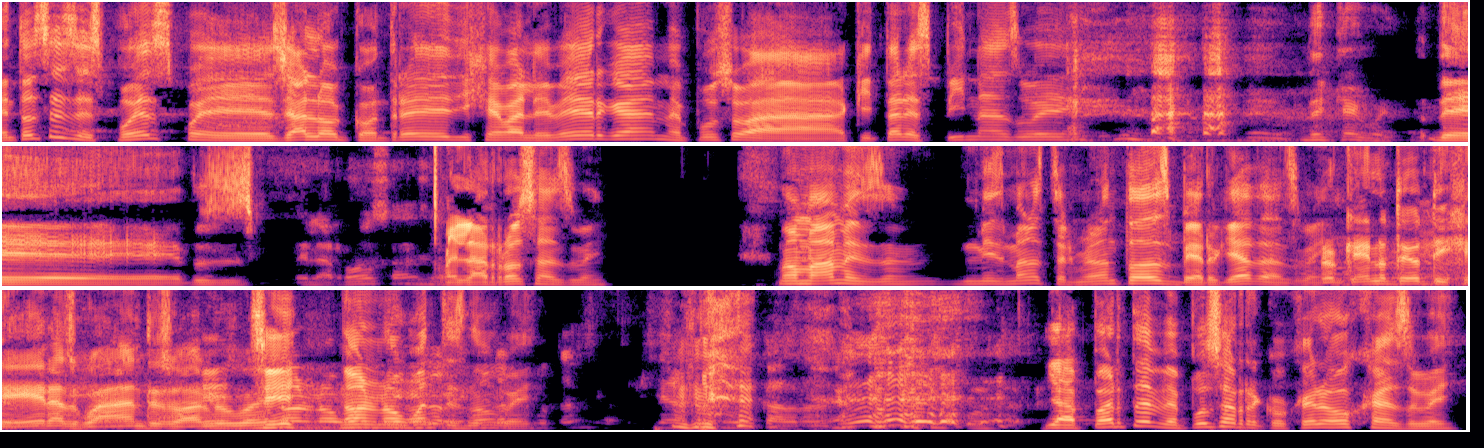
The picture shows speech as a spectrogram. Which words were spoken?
Entonces después, pues ya lo encontré. Dije, vale, verga. Me puso a quitar espinas, güey. ¿De qué, güey? De, pues, ¿De las rosas? de las rosas, güey. No mames, mis manos terminaron todas vergueadas, güey. ¿Pero qué? ¿No te dio tijeras, guantes o algo, güey? Sí, no, no, guantes no, güey. Y aparte me puse a recoger hojas, güey.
